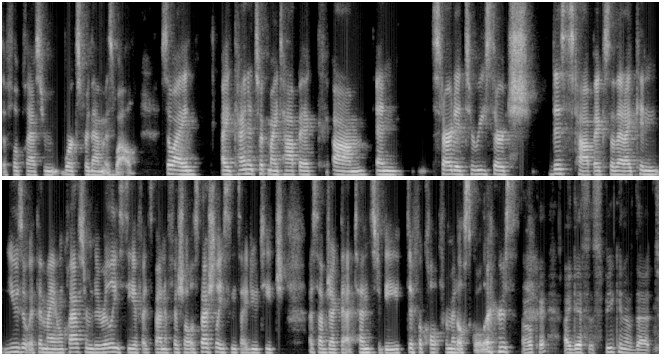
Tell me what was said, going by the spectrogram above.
the flipped classroom works for them as well. So I, I kind of took my topic um, and started to research this topic so that I can use it within my own classroom to really see if it's beneficial, especially since I do teach a subject that tends to be difficult for middle schoolers. Okay. I guess uh, speaking of that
